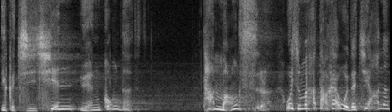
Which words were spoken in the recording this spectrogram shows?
一个几千员工的，他忙死了，为什么他打开我的家呢？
